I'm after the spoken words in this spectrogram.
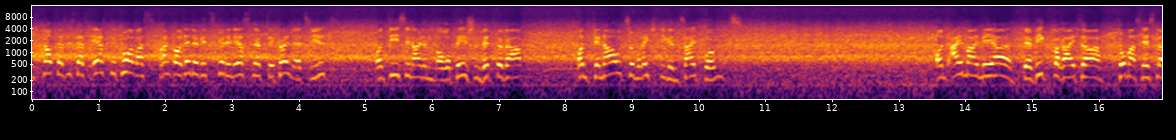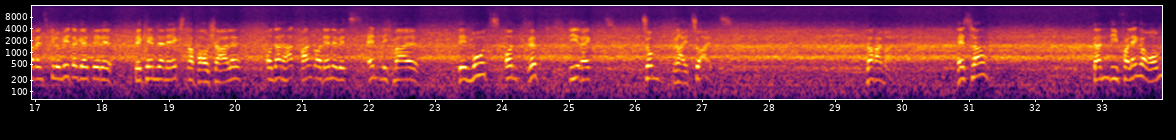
Ich glaube, das ist das erste Tor, was Frank Ordenewitz für den ersten FC Köln erzielt. Und dies in einem europäischen Wettbewerb und genau zum richtigen Zeitpunkt. Und einmal mehr der Wegbereiter Thomas Hessler, wenn es Kilometergeld wäre, bekäme eine extra Pauschale. Und dann hat Frank Ordenewitz endlich mal den Mut und trifft direkt zum 3 zu 1. Noch einmal. Hessler. Dann die Verlängerung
